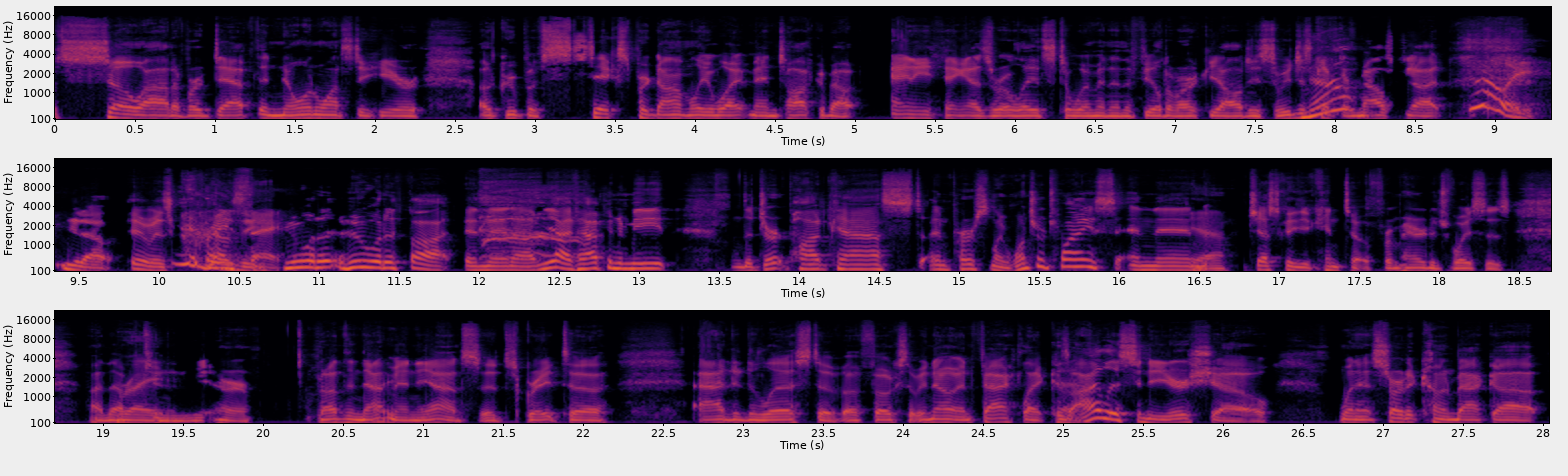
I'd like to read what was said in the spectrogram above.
so out of our depth, and no one wants to hear a group of six predominantly white men talk about anything as it relates to women in the field of archaeology. So we just no? kept our mouth shut. Really? You know, it was crazy. Who would who would have thought? And then um, yeah, I've happened to meet the Dirt podcast in person like once or twice, and then yeah. Jessica Yaquinto from Heritage Voices. I had the right. opportunity to meet her. But other than that, right. man, yeah, it's it's great to add to the list of, of folks that we know. In fact, like because yeah. I listened to your show when it started coming back up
